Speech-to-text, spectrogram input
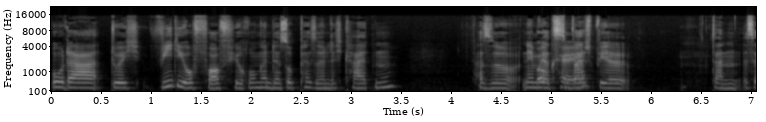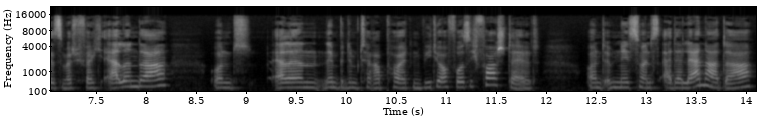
oder durch Videovorführungen der Subpersönlichkeiten. Also nehmen wir okay. jetzt zum Beispiel, dann ist jetzt zum Beispiel vielleicht Alan da und Alan nimmt mit dem Therapeuten ein Video auf, wo er sich vorstellt. Und im nächsten Moment ist Adelana da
